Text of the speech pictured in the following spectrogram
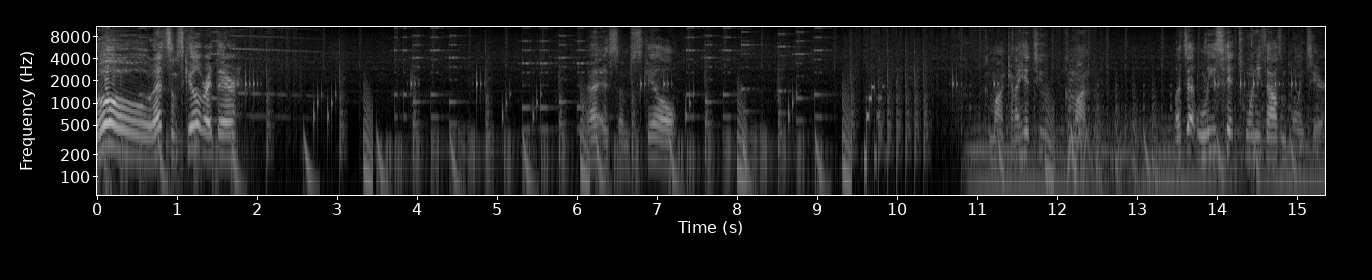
Oh, that's some skill right there. That is some skill. Come on, can I hit two? Come on. Let's at least hit 20,000 points here.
